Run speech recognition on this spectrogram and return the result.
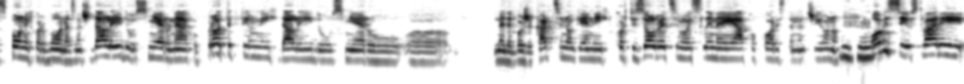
spolnih hormona. Znači da li idu u smjeru nekakvog protektivnih, da li idu u smjeru e, ne da bože karcinogenih, kortizol recimo iz sline je jako koristan, znači ono, mm ovisi u stvari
